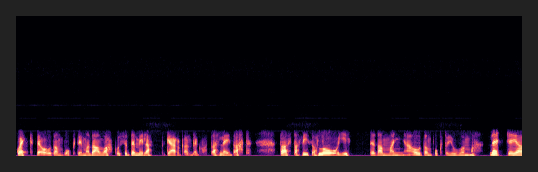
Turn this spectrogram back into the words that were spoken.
kuekte outan bukti. Mä taan vahkus ja temillä kärkante kohta leitat. Taas viisos loojit tätä manja outon puktojuvamma letse ja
